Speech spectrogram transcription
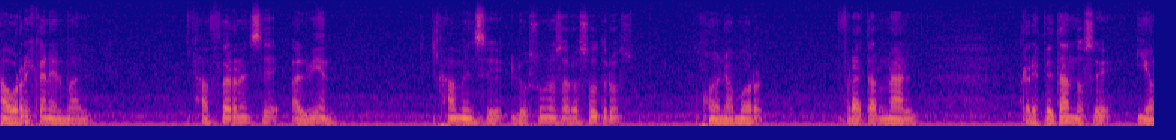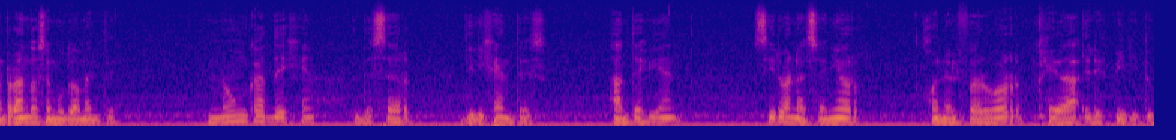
aborrezcan el mal, aférrense al bien, ámense los unos a los otros con amor fraternal, respetándose y honrándose mutuamente. Nunca dejen de ser diligentes, antes bien, sirvan al Señor con el fervor que da el Espíritu.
